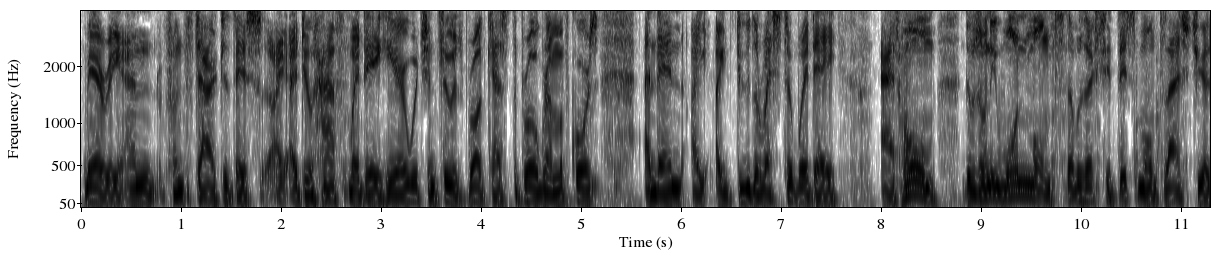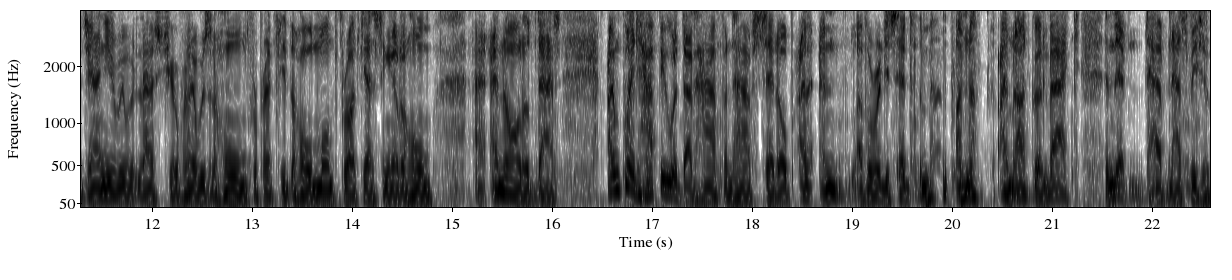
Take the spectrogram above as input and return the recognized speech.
Mary, and from the start of this, I, I, do half my day here, which includes broadcast the program, of course, and then I, I do the rest of my day at home. There was only one month, that was actually this month, last year, January last year, when I was at home for practically the whole month, broadcasting out of home and, all of that. I'm quite happy with that half and half setup, and, and I've already said to them, I'm not, I'm not going back, and they haven't asked me to.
